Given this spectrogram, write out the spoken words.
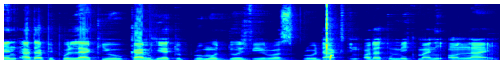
and other people like you come here to promote those various products in order to make money online.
